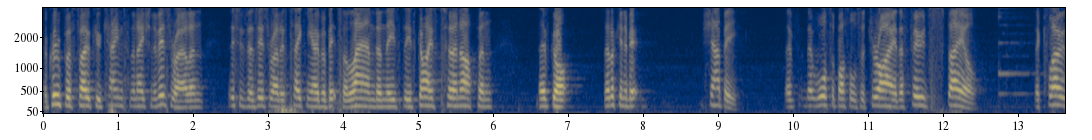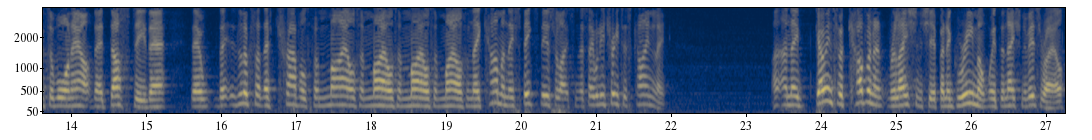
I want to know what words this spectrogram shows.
a group of folk who came to the nation of Israel. And this is as Israel is taking over bits of land. And these, these guys turn up and they've got, they're looking a bit shabby. Their water bottles are dry. The food's stale. Their clothes are worn out, they're dusty, they're, they're, they, it looks like they've traveled for miles and miles and miles and miles, and they come and they speak to the Israelites and they say, Will you treat us kindly? And they go into a covenant relationship, an agreement with the nation of Israel,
